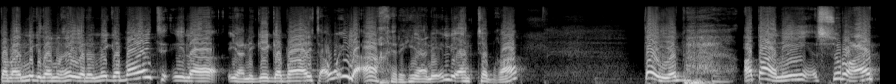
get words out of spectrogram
طبعا نقدر نغير الميجا بايت إلى يعني جيجا بايت أو إلى آخره يعني اللي أنت تبغاه. طيب أعطاني سرعة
